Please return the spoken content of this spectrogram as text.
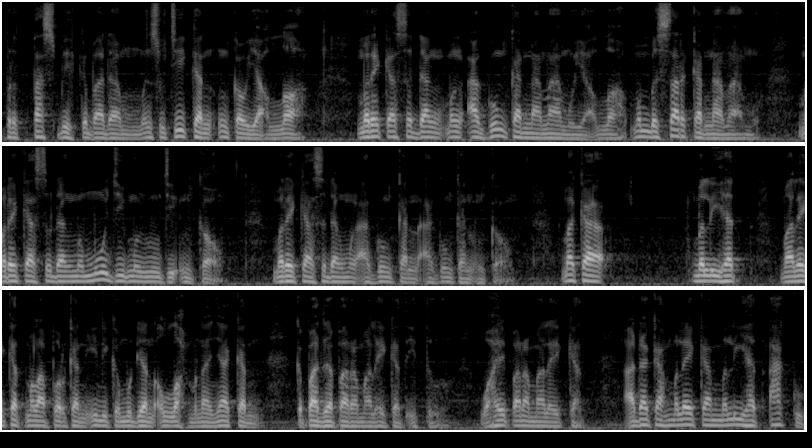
bertasbih kepadamu, mensucikan engkau ya Allah. Mereka sedang mengagungkan namamu ya Allah, membesarkan namamu. Mereka sedang memuji-memuji engkau. Mereka sedang mengagungkan-agungkan engkau. Maka melihat malaikat melaporkan ini kemudian Allah menanyakan kepada para malaikat itu. Wahai para malaikat, adakah mereka melihat aku?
